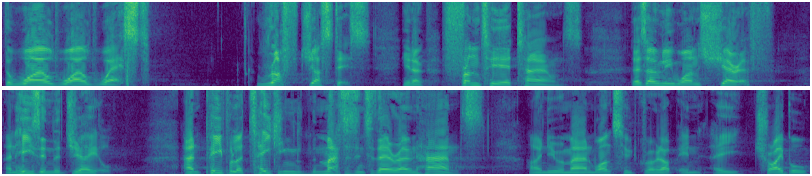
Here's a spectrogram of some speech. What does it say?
the wild, wild west rough justice, you know, frontier towns. There's only one sheriff, and he's in the jail. And people are taking the matters into their own hands. I knew a man once who'd grown up in a tribal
